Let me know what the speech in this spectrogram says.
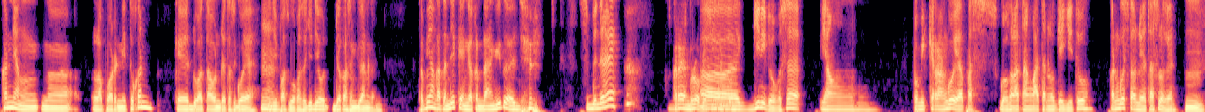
kan yang ngelaporin itu kan kayak dua tahun di atas gue ya. Hmm. Jadi pas gue kelas 7 dia dia kelas 9 kan. Tapi angkatan dia kayak nggak kena gitu anjir. Sebenarnya keren bro eh, gini dong, maksudnya yang pemikiran gue ya pas gue ngeliat angkatan lo kayak gitu, kan gue setahun di atas lo kan. Hmm.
